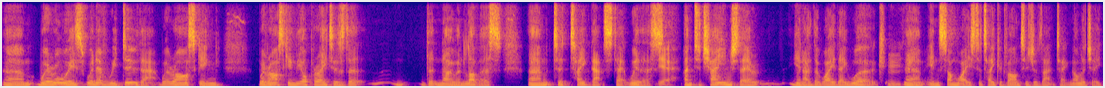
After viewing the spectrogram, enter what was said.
um, we're always, whenever we do that, we're asking, we're asking the operators that that know and love us um, to take that step with us Yeah. and to change their you know the way they work um, in some ways to take advantage of that technology.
